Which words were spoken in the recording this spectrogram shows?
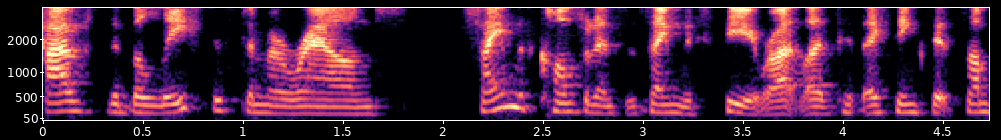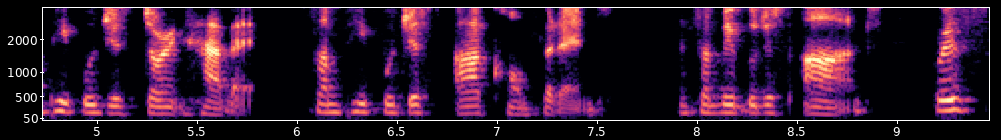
have the belief system around, same with confidence and same with fear, right? Like they think that some people just don't have it. Some people just are confident and some people just aren't. Whereas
